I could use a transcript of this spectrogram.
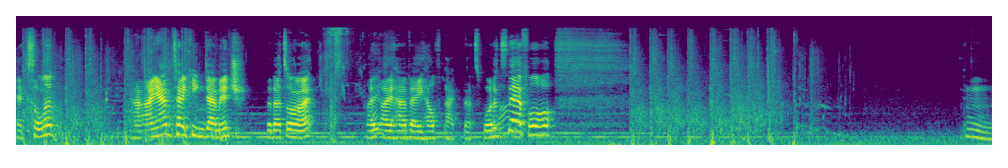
Excellent. I am taking damage, but that's alright. I, I have a health pack. That's what it's there for. Hmm.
